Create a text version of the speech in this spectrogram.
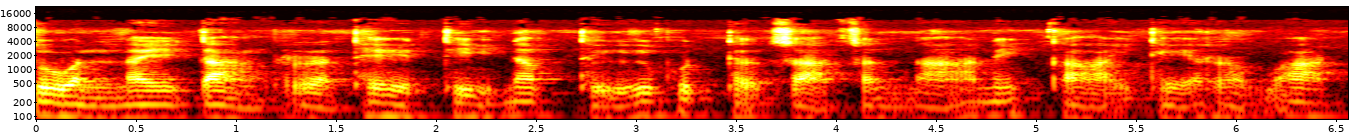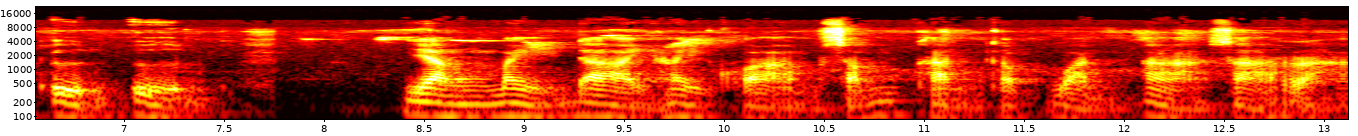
ส่วนในต่างประเทศที่นับถือพุทธศาสนานิกายเทรวาสอื่นๆ ยังไม่ได้ให้ความสำคัญกับวันอาสาฬห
